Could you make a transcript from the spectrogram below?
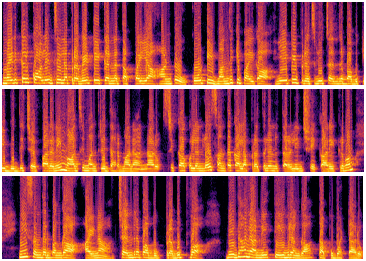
మెడికల్ కాలేజీల ప్రైవేటీకరణ తప్పయ్యా అంటూ కోటి మందికి పైగా ఏపీ ప్రజలు చంద్రబాబుకి బుద్ధి చెప్పారని మాజీ మంత్రి ధర్మాన అన్నారు. శ్రీకాకుళంలో సంతకాల ప్రతులను తరలించే కార్యక్రమం ఈ సందర్భంగా ఆయన చంద్రబాబు ప్రభుత్వ విధానాన్ని తీవ్రంగా తప్పుబట్టారు.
